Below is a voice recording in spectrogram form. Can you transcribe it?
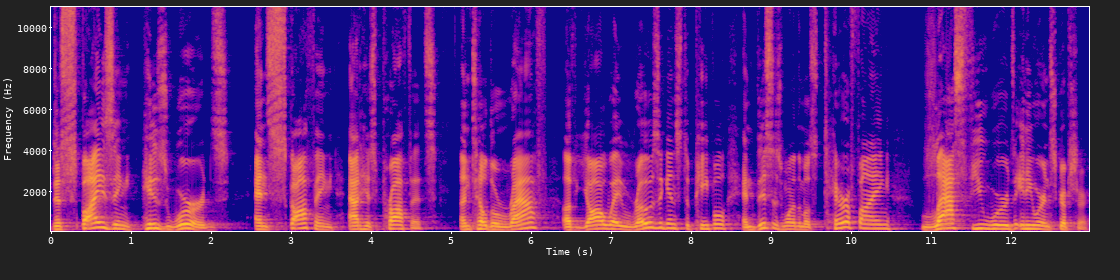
despising his words and scoffing at his prophets until the wrath of Yahweh rose against the people. And this is one of the most terrifying last few words anywhere in Scripture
